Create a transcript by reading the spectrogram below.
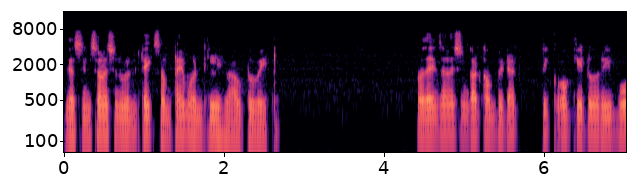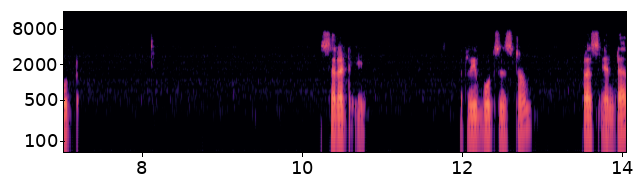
This installation will take some time until you have to wait. Now the installation got completed. Click ok to reboot. Select reboot system. Press enter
